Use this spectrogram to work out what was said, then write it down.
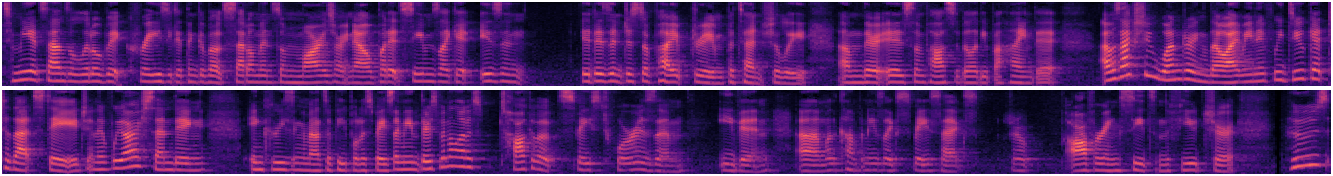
To me, it sounds a little bit crazy to think about settlements on Mars right now, but it seems like it isn't. It isn't just a pipe dream. Potentially, um, there is some possibility behind it. I was actually wondering, though. I mean, if we do get to that stage, and if we are sending increasing amounts of people to space, I mean, there's been a lot of talk about space tourism, even um, with companies like SpaceX sort of offering seats in the future. Whose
